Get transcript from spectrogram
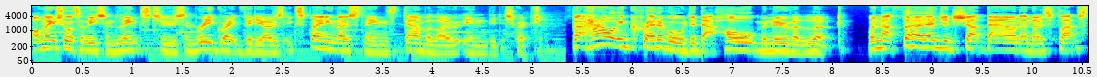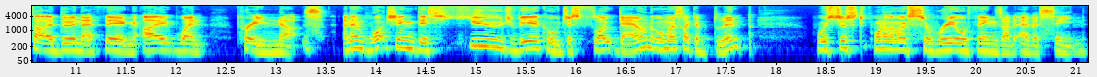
I'll make sure to leave some links to some really great videos explaining those things down below in the description. But how incredible did that whole maneuver look? When that third engine shut down and those flaps started doing their thing, I went pretty nuts. And then watching this huge vehicle just float down, almost like a blimp, was just one of the most surreal things I've ever seen.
